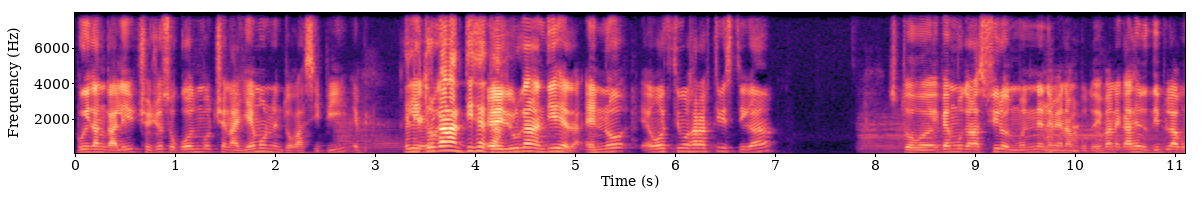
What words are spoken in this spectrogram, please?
που ήταν καλή και ο κόσμος και να γέμωνε το γασιπί, ε, Ε, Λειτουργάν αντίθετα. ε, λειτουργάν αντίθετα. Ενώ εγώ θυμώ χαρακτηριστικά, στο, είπε μου το ένας φίλος μου, είναι εμένα που το είπανε, κάθε δίπλα που,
